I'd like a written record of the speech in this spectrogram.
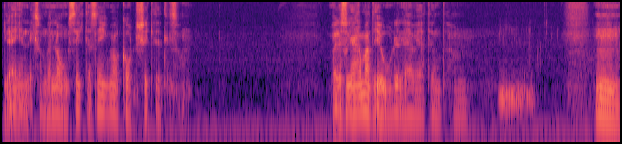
grejen, liksom, den långsiktiga. Sen gick man kortsiktigt. Liksom. Eller så kanske man inte gjorde det, jag vet inte. Mm.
